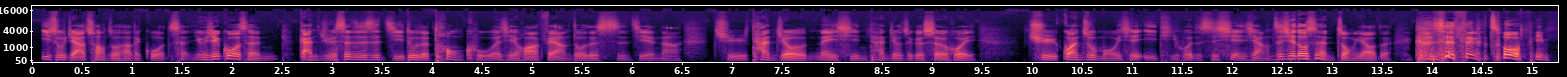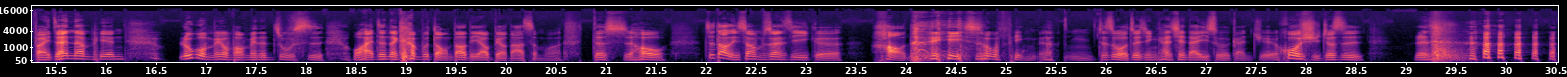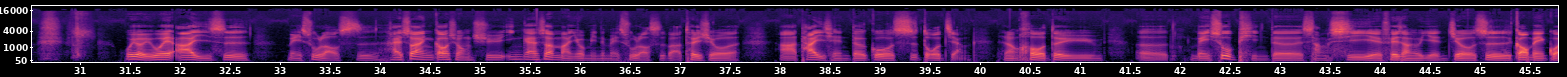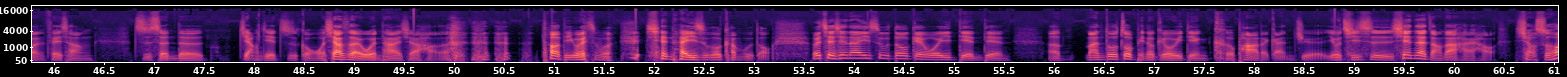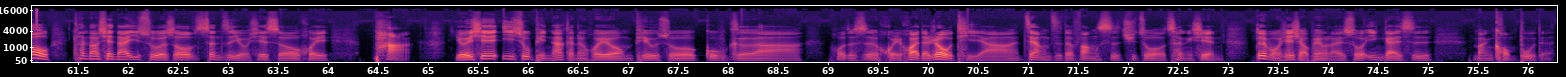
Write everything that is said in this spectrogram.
艺术家创作他的过程，有些过程感觉甚至是极度的痛苦，而且花非常多的时间呐，去探究内心，探究这个社会。去关注某一些议题或者是现象，这些都是很重要的。可是这个作品摆在那边，如果没有旁边的注释，我还真的看不懂到底要表达什么的时候，这到底算不算是一个好的 艺术品呢？嗯，这是我最近看现代艺术的感觉。或许就是人，我有一位阿姨是美术老师，还算高雄区应该算蛮有名的美术老师吧，退休了。啊，他以前得过师铎奖，然后对于呃美术品的赏析也非常有研究，是高美馆非常资深的讲解职工。我下次来问他一下好了，到底为什么 现代艺术都看不懂？而且现代艺术都给我一点点呃，蛮多作品都给我一点可怕的感觉，尤其是现在长大还好，小时候看到现代艺术的时候，甚至有些时候会怕。有一些艺术品，它可能会用譬如说骨骼啊，或者是毁坏的肉体啊，这样子的方式去做呈现，对某些小朋友来说，应该是蛮恐怖的。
